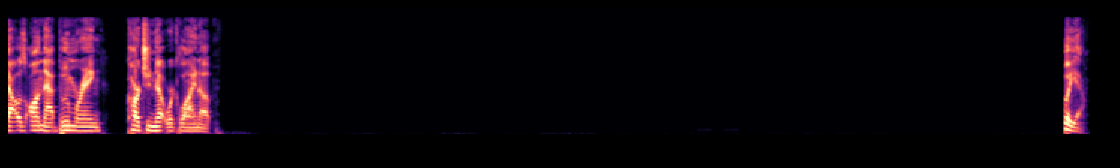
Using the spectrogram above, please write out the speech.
That was on that boomerang Cartoon Network lineup. But yeah.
